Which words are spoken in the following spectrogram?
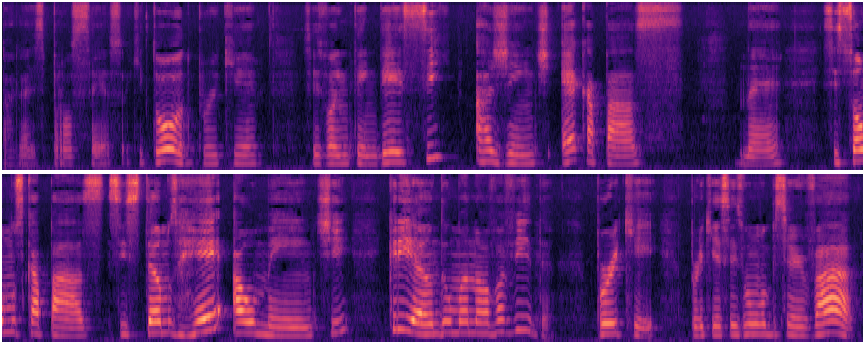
Apagar esse processo aqui todo, porque vocês vão entender se a gente é capaz, né? Se somos capazes, se estamos realmente criando uma nova vida. Por quê? Porque vocês vão observar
